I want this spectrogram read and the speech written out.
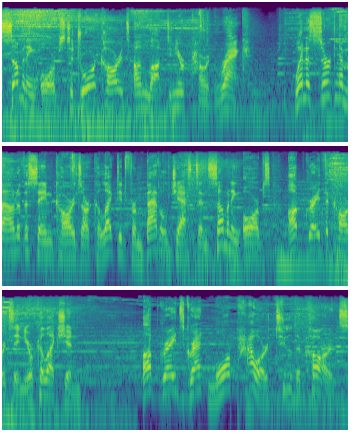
summoning orbs to draw cards unlocked in your current rank. When a certain amount of the same cards are collected from battle chests and summoning orbs, upgrade the cards in your collection. Upgrades grant more power to the cards.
